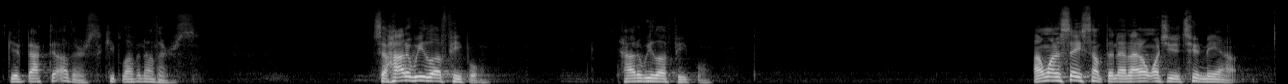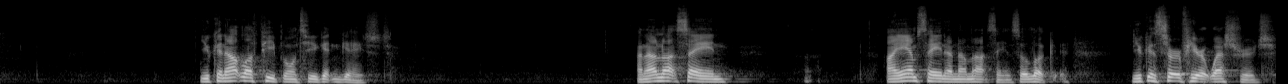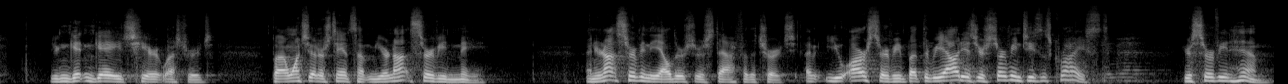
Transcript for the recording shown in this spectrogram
give back to others. Keep loving others. So, how do we love people? How do we love people? I want to say something, and I don't want you to tune me out. You cannot love people until you get engaged. And I'm not saying, I am saying, and I'm not saying. So, look, you can serve here at Westridge, you can get engaged here at Westridge. But I want you to understand something. You're not serving me. And you're not serving the elders or staff of the church. I mean, you are serving, but the reality is you're serving Jesus Christ. Amen. You're serving Him.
